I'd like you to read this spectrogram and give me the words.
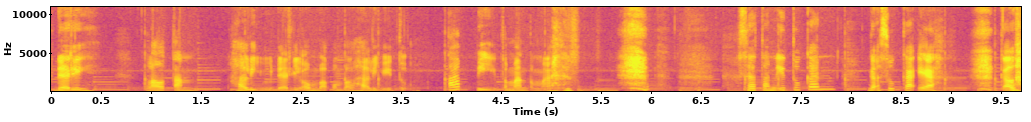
dari lautan Hallyu dari ombak-ombak Hallyu itu. Tapi teman-teman setan itu kan nggak suka ya. Kalau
